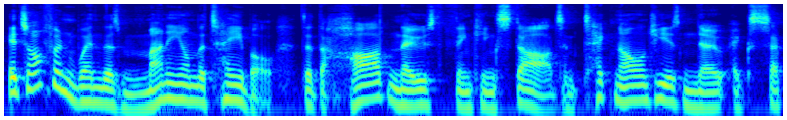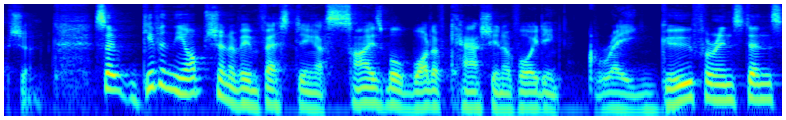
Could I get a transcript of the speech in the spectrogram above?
It's often when there's money on the table that the hard nosed thinking starts, and technology is no exception. So, given the option of investing a sizable wad of cash in avoiding grey goo, for instance,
